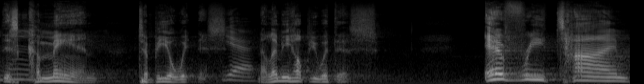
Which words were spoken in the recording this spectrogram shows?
this mm-hmm. command to be a witness. Yeah. Now, let me help you with this. Every time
